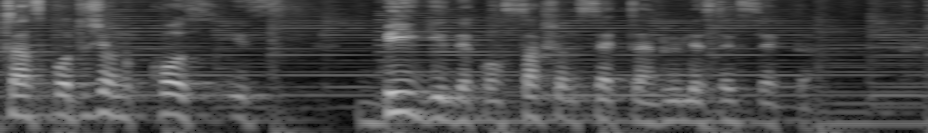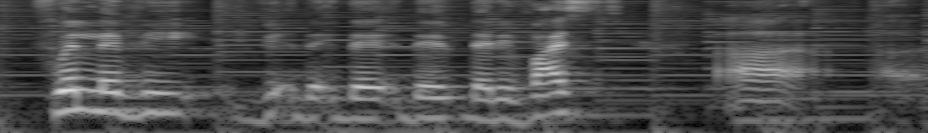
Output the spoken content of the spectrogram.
Transportation cost is big in the construction sector and real estate sector. Fuel levy, the, the, the, the revised uh, uh,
